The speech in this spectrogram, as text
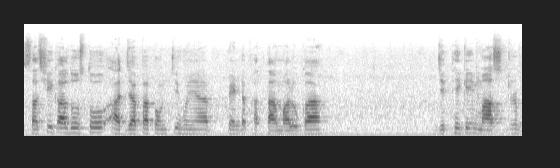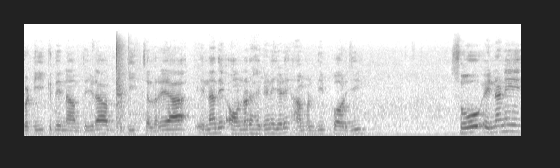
ਸਤਿ ਸ਼੍ਰੀ ਅਕਾਲ ਦੋਸਤੋ, ਅੱਜ ਆਪਾਂ ਪਹੁੰਚੇ ਹੋਏ ਆ ਪਿੰਡ ਫੱਤਾ ਮਾਲੂਕਾ, ਜਿੱਥੇ ਕਿ ਮਾਸਟਰ ਬੁਟੀਕ ਦੇ ਨਾਮ ਤੇ ਜਿਹੜਾ ਬੁਟੀਕ ਚੱਲ ਰਿਹਾ, ਇਹਨਾਂ ਦੇ ਓਨਰ ਹੈਗੇ ਨੇ ਜਿਹੜੇ ਅਮਨਦੀਪ ਕੌਰ ਜੀ। ਸੋ ਇਹਨਾਂ ਨੇ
